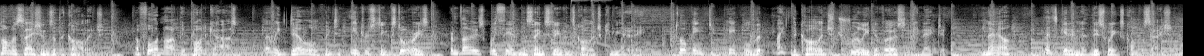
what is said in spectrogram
Conversations at the College, a fortnightly podcast where we delve into interesting stories from those within the St. Stephen's College community, talking to people that make the college truly diverse and connected. Now, let's get into this week's conversation.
